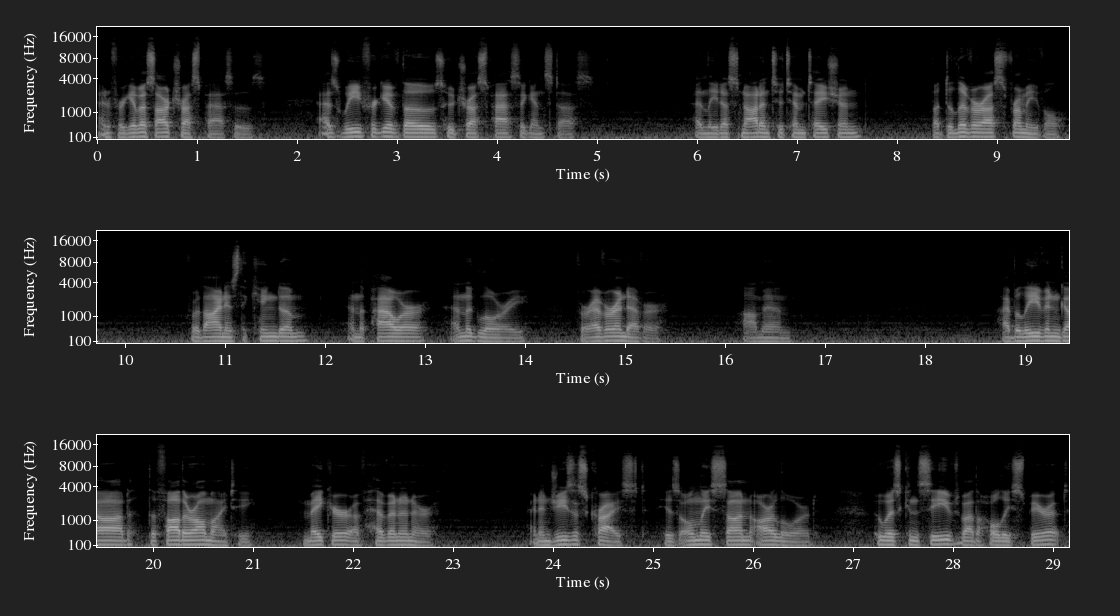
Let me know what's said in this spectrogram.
and forgive us our trespasses, as we forgive those who trespass against us. And lead us not into temptation, but deliver us from evil. For thine is the kingdom, and the power, and the glory, for ever and ever. Amen. I believe in God, the Father Almighty, maker of heaven and earth, and in Jesus Christ, his only Son, our Lord, who was conceived by the Holy Spirit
